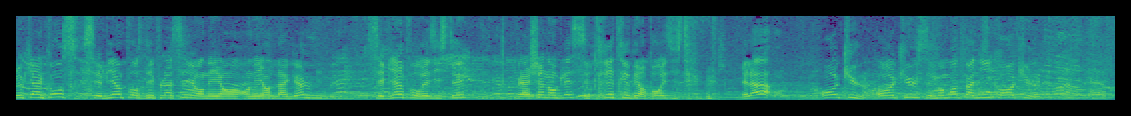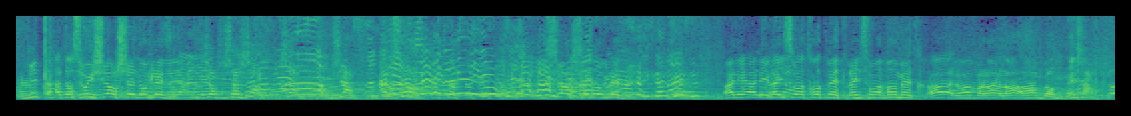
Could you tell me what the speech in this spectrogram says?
Le quinconce, c'est bien pour se déplacer en ayant, en ayant de la gueule. C'est bien pour résister. Mais la chaîne anglaise, c'est très très bien pour résister. Et là, on recule. On recule, c'est le moment de panique, on recule. Vite, attention, il charge chaîne anglaise. Il charge, il charge, il charge, il charge, il charge. Il charge chaîne anglaise. Allez, allez, là ils sont à 30 mètres, là ils sont à 20 mètres. Ah, là, voilà, là, ah, bam. Il charge. Ah,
